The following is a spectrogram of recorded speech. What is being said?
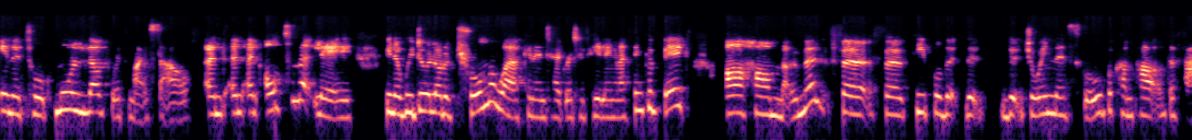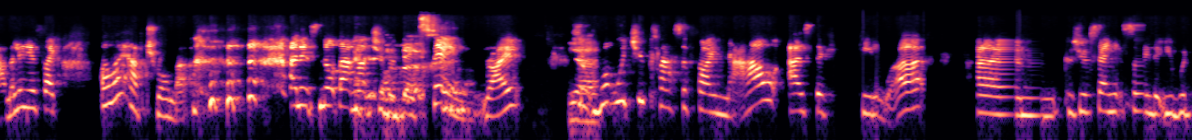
inner talk, more love with myself. And, and, and ultimately, you know, we do a lot of trauma work in integrative healing. And I think a big aha moment for, for people that, that, that join this school, become part of the family is like, oh, I have trauma. and it's not that much of a big thing, right? Yeah. So what would you classify now as the healing work? Um because you're saying it's something that you would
